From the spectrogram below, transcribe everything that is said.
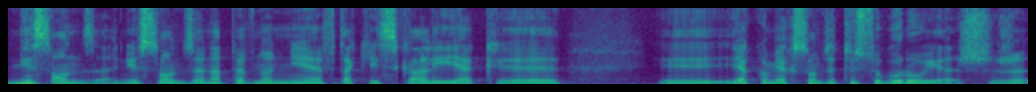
Nie sądzę. Nie sądzę. Na pewno nie w takiej skali, jak. y, jaką, jak sądzę, ty sugerujesz, że,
